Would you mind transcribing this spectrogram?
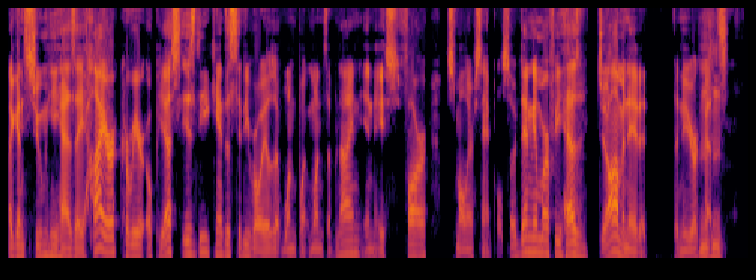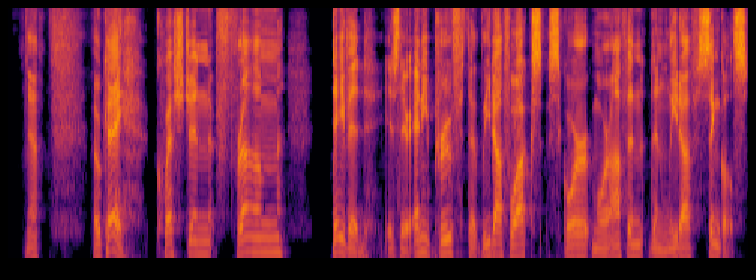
against whom he has a higher career OPS is the Kansas City Royals at 1.179 in a far smaller sample. So Daniel Murphy has dominated the New York Mhm. Mets. Yeah. Okay. Question from David. Is there any proof that leadoff walks score more often than leadoff singles?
